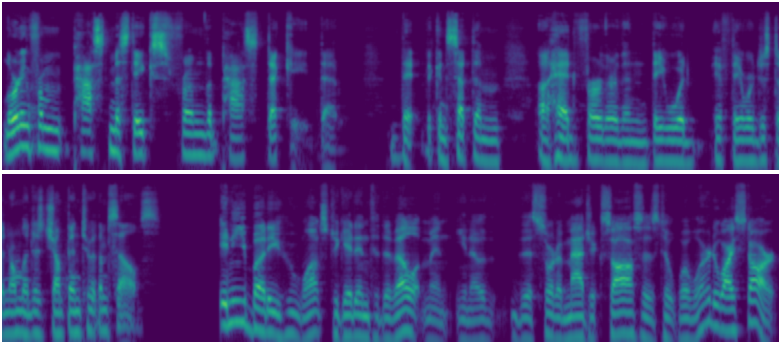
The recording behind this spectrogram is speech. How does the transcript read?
learning from past mistakes from the past decade that that, that can set them ahead further than they would if they were just to normally just jump into it themselves anybody who wants to get into development, you know, this sort of magic sauce as to, well, where do I start?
